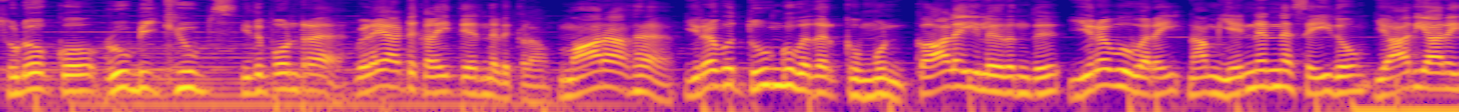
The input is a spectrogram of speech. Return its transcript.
சுடோகோ ரூபி கியூப்ஸ் இது போன்ற விளையாட்டுகளை தேர்ந்தெடுக்கலாம். மாறாக இரவு தூங்குவதற்கு முன் காலையிலிருந்து இரவு வரை நாம் என்னென்ன செய்தோம் யார் யாரை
